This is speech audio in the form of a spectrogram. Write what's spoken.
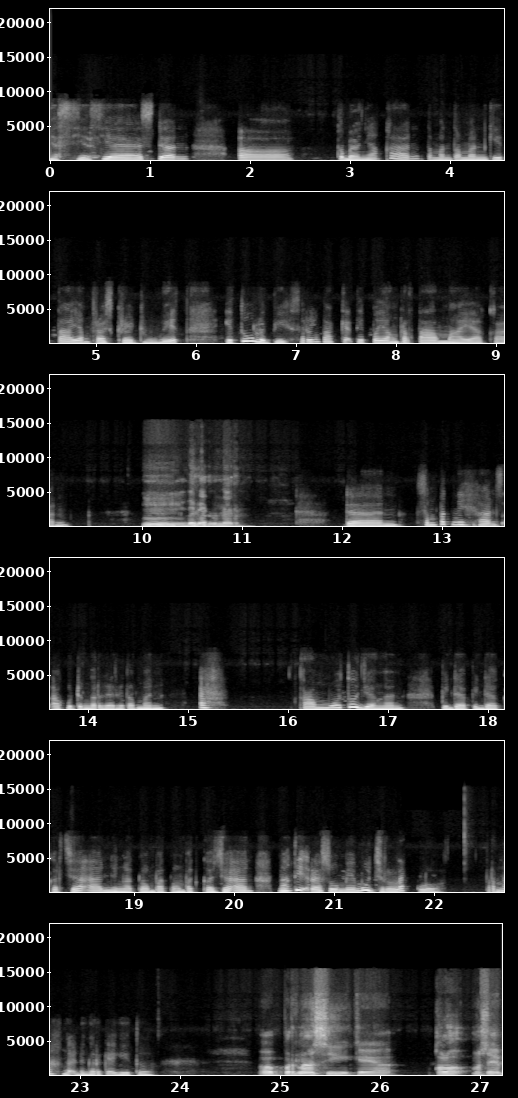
Yes, yes, yes. Dan uh, kebanyakan teman-teman kita yang fresh graduate itu lebih sering pakai tipe yang pertama ya kan. Hmm, benar-benar. Dan sempet nih Hans, aku dengar dari teman, eh kamu tuh jangan pindah-pindah kerjaan, jangan lompat-lompat kerjaan, nanti resumemu jelek loh. Pernah nggak dengar kayak gitu? Uh, pernah sih kayak kalau maksudnya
